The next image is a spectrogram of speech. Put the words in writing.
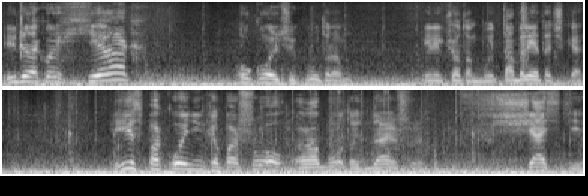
И ты такой херак, укольчик утром, или что там будет, таблеточка, и спокойненько пошел работать дальше в счастье.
